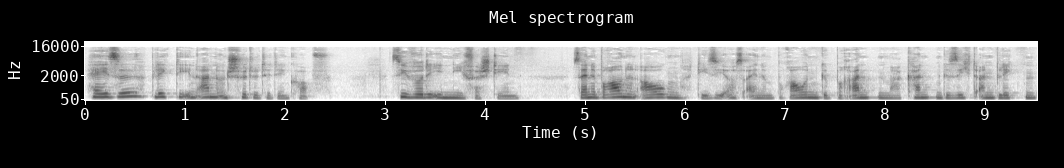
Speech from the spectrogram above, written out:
Hazel blickte ihn an und schüttelte den Kopf. Sie würde ihn nie verstehen. Seine braunen Augen, die sie aus einem braun gebrannten, markanten Gesicht anblickten,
